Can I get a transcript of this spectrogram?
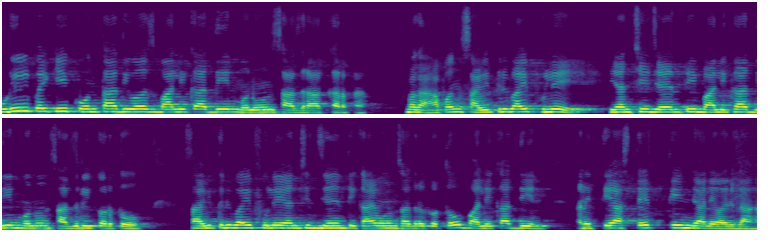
पुढील पैकी कोणता दिवस बालिका दिन म्हणून साजरा करतात? बघा आपण सावित्रीबाई फुले यांची जयंती बालिका दिन म्हणून साजरी करतो. सावित्रीबाई फुले यांची जयंती काय म्हणून साजरा करतो? बालिका दिन. आणि ते असते तीन जानेवारीला.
